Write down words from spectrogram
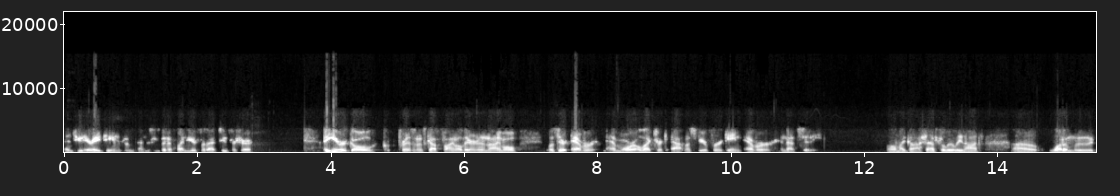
and junior A teams. And, and this has been a fun year for that too, for sure. A year ago, President's Cup final there in Nanaimo, was there ever a more electric atmosphere for a game ever in that city? Oh my gosh, absolutely not. Uh, what a mood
